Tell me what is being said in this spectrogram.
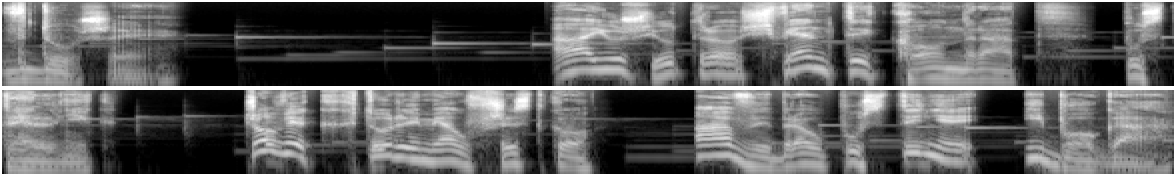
w duszy. A już jutro święty Konrad, pustelnik, człowiek, który miał wszystko, a wybrał pustynię i Boga.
